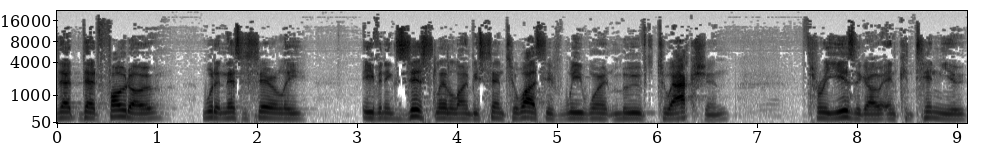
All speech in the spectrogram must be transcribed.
That, that photo wouldn't necessarily even exist, let alone be sent to us, if we weren't moved to action three years ago and continue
